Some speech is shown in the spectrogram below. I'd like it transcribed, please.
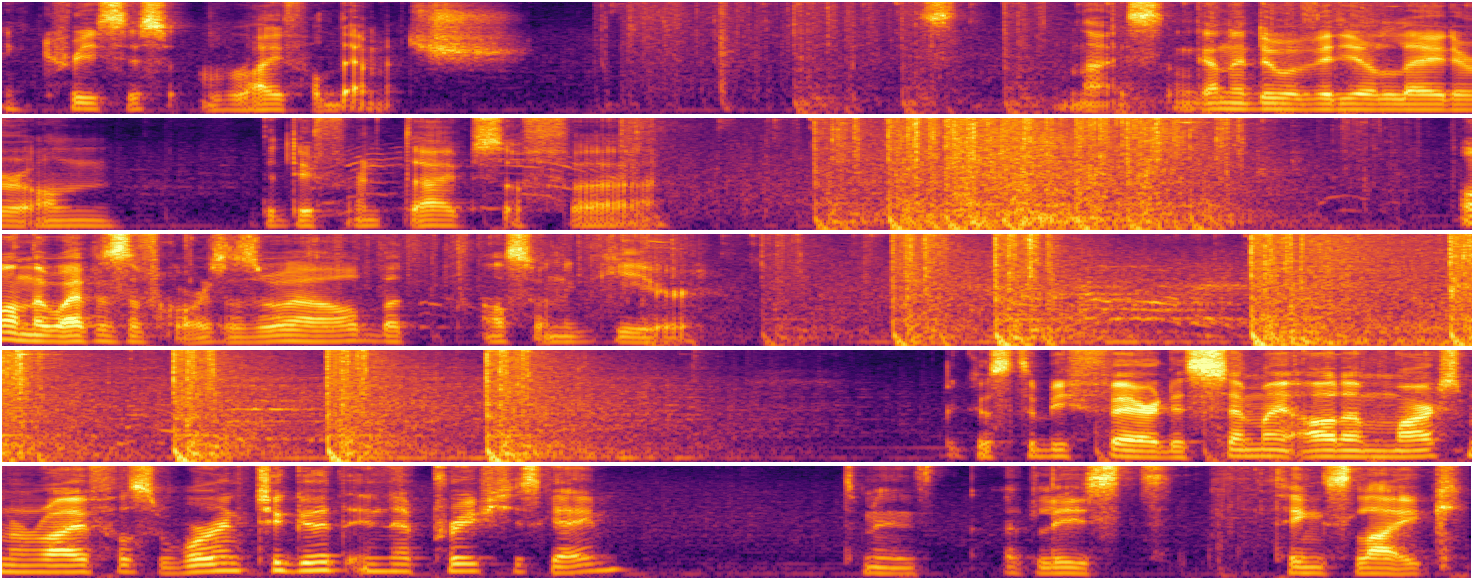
increases rifle damage. It's nice. I'm gonna do a video later on the different types of... Uh, on the weapons of course as well, but also on the gear. Because to be fair, the semi-auto marksman rifles weren't too good in the previous game. I mean, at least things like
